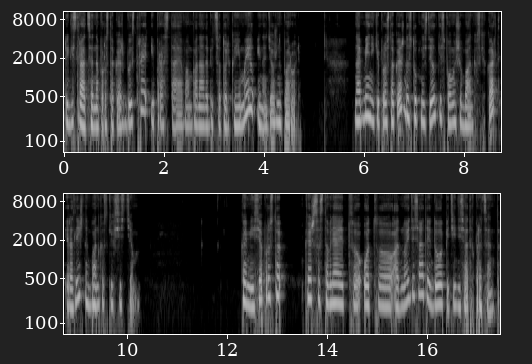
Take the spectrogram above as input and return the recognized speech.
Регистрация на Prostocash быстрая и простая, вам понадобится только email и надежный пароль. На обменнике Prostocash доступны сделки с помощью банковских карт и различных банковских систем. Комиссия просто Кэш составляет э, от э, 0,1 до 0,5%.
